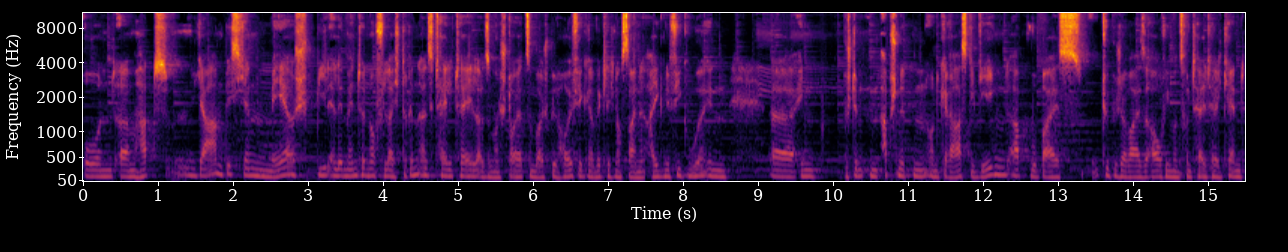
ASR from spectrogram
Und ähm, hat ja ein bisschen mehr Spielelemente noch vielleicht drin als Telltale. Also man steuert zum Beispiel häufiger wirklich noch seine eigene Figur in, äh, in bestimmten Abschnitten und grast die Gegend ab, wobei es typischerweise auch, wie man es von Telltale kennt,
